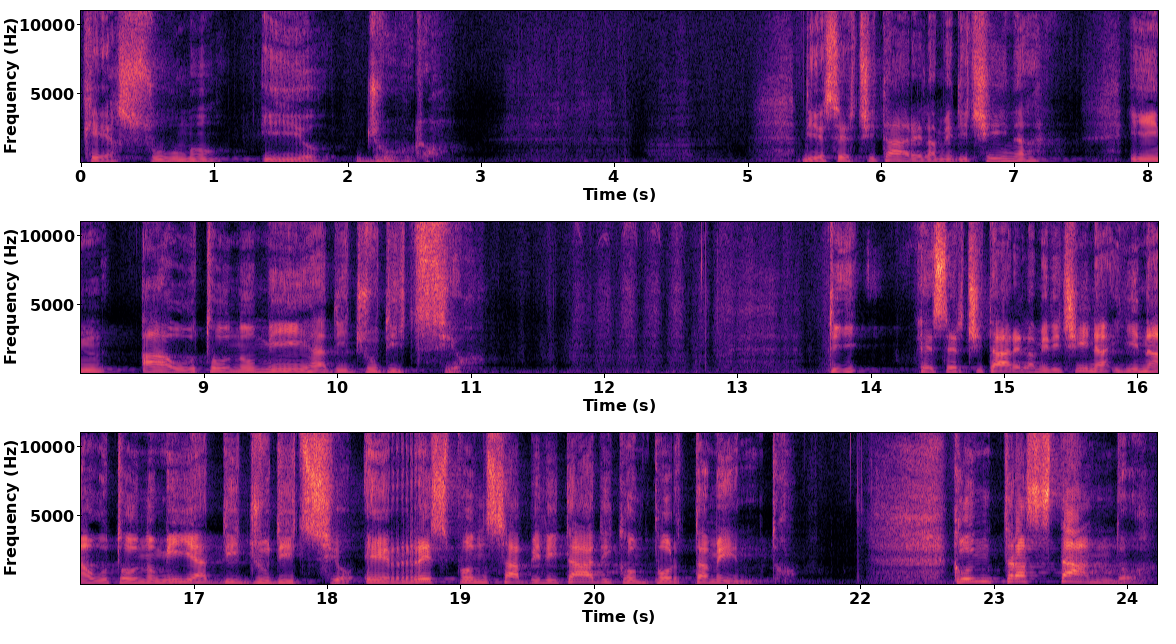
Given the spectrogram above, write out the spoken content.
che assumo io giuro. Di esercitare la medicina in autonomia di giudizio, di esercitare la medicina in autonomia di giudizio e responsabilità di comportamento, contrastando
